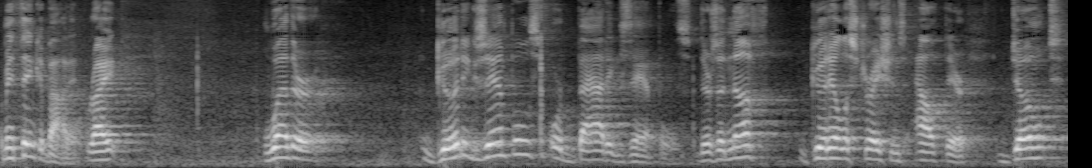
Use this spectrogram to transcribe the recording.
I mean, think about it, right? Whether good examples or bad examples, there's enough good illustrations out there. Don't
